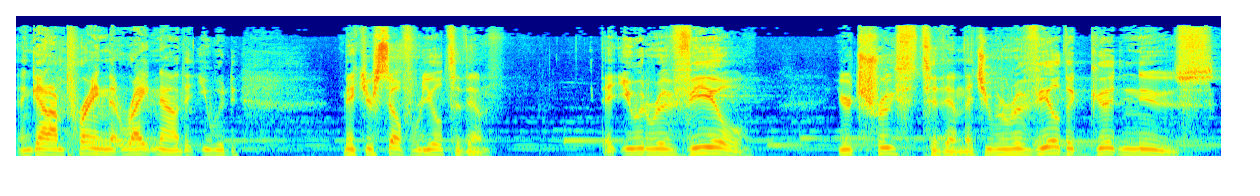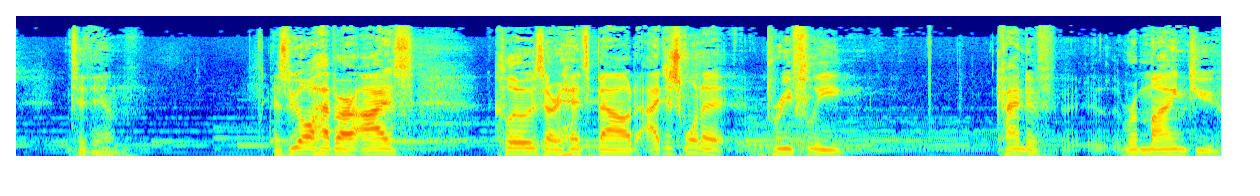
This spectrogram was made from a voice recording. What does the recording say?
And God, I'm praying that right now that you would make yourself real to them, that you would reveal your truth to them, that you would reveal the good news to them. As we all have our eyes closed, our heads bowed, I just want to briefly kind of remind you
